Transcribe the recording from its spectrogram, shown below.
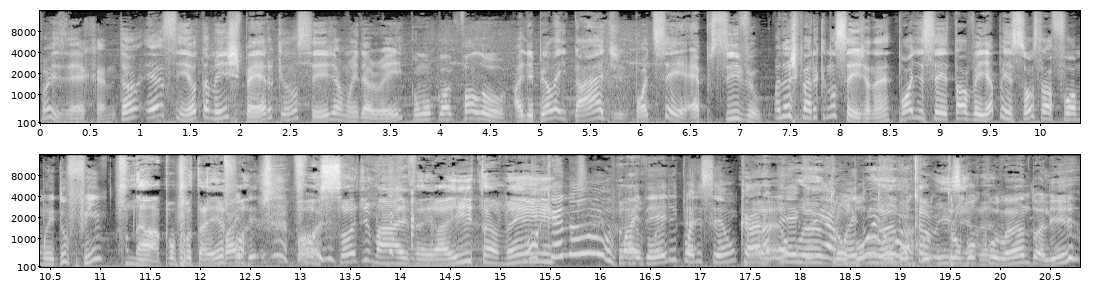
Pois é, cara. Então, eu, assim, eu também espero que não seja a mãe da Ray. Como o Gob falou, ali pela idade, pode ser, é possível. Mas eu espero que não seja, né? Pode ser, talvez, já pensou se ela for a mãe do fim? Não, pô, puta, aí for, de- forçou demais, velho. Aí também. Por que não? O pai dele pode ser um cara É, negro o e a mãe Trombou, do trombou, Lando. Calrissian, trombou velho. culando ali,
